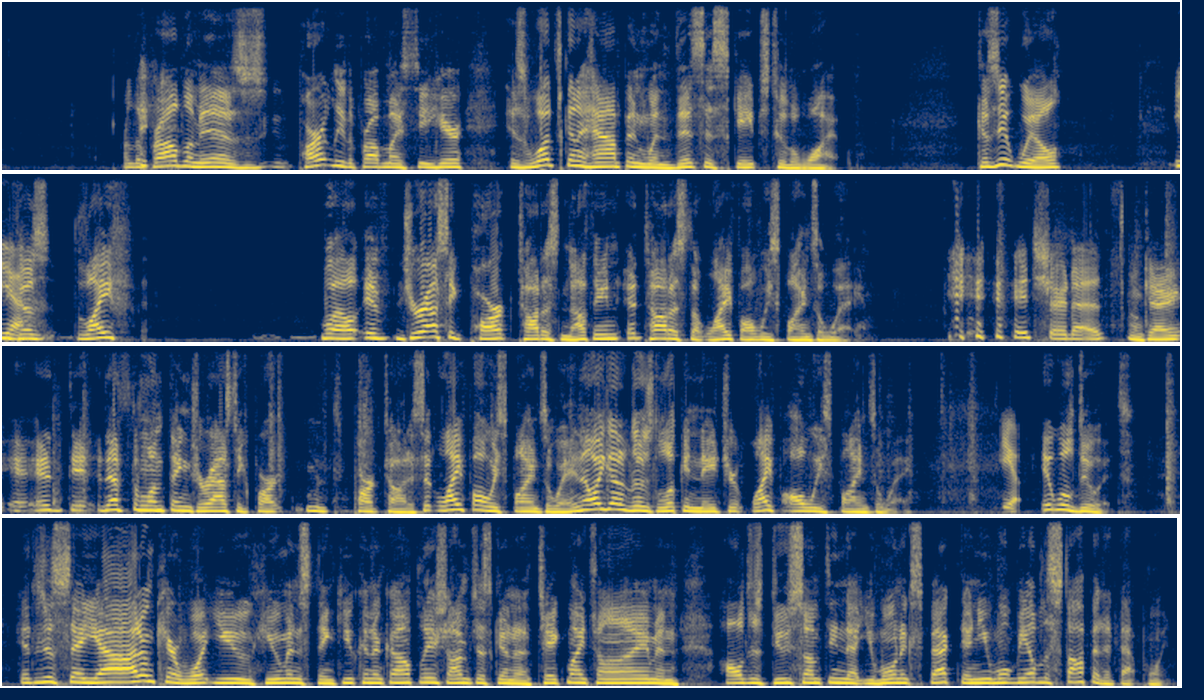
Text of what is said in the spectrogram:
Well, the problem is, partly the problem I see here is what's going to happen when this escapes to the wild. Because it will. Yeah, Because life, well, if Jurassic Park taught us nothing, it taught us that life always finds a way. it sure does. Okay, it, it, it- that's the one thing Jurassic Park Park taught us. That life always finds a way, and all you got to do is look in nature. Life always finds a way. Yep. It will do it. It'll just say, yeah, I don't care what you humans think you can accomplish. I'm just going to take my time and I'll just do something that you won't expect and you won't be able to stop it at that point.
